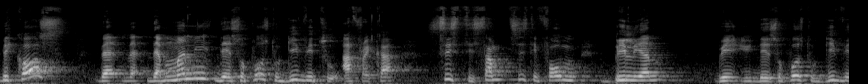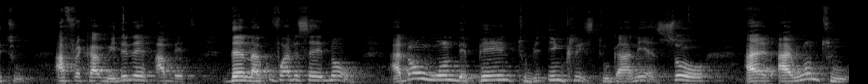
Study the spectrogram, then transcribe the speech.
because the, the, the money they're supposed to give it to Africa, 60 some 64 billion, we, they're supposed to give it to Africa, we didn't have it. Then Akufo-Addo said, no, I don't want the pain to be increased to Ghanaians. So I, I want to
